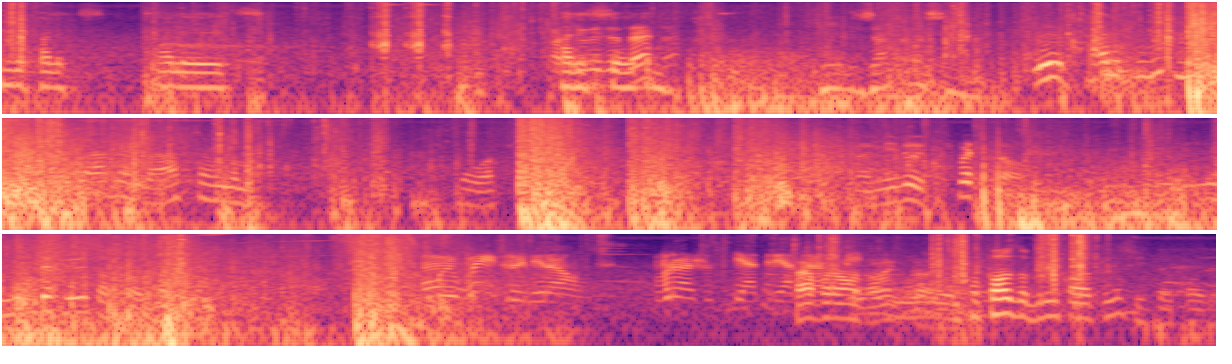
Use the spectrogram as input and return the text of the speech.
Палец, кімге палец? Палец. Палец төбеде да Мен жатыр осы. Эй, палец емес мен астырдым. неде түсіп кетті мынау Мы выиграли раунд. Вражеский отряд тағы бір раунд разбит. алайық давай пауза бірін қалатын емес өйтіп пауза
